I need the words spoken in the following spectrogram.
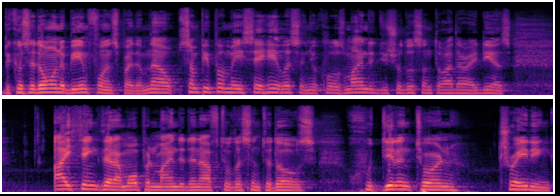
because I don't want to be influenced by them. Now, some people may say, hey, listen, you're closed minded, you should listen to other ideas. I think that I'm open minded enough to listen to those who didn't turn trading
